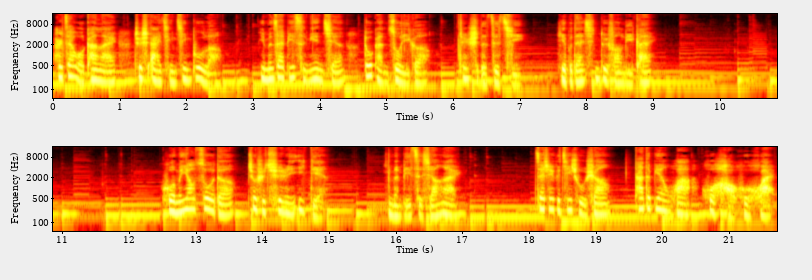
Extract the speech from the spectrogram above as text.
而在我看来，这是爱情进步了。你们在彼此面前都敢做一个真实的自己，也不担心对方离开。我们要做的就是确认一点：你们彼此相爱。在这个基础上，他的变化或好或坏，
